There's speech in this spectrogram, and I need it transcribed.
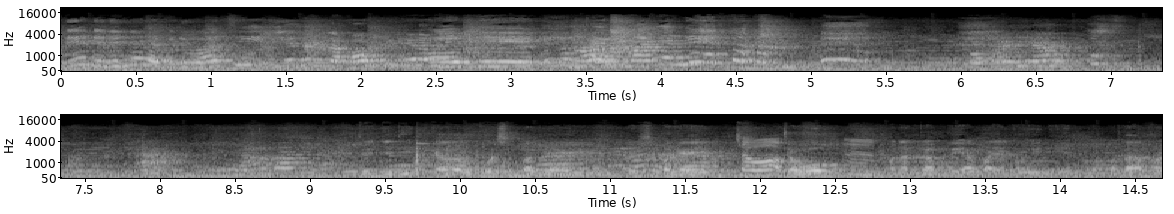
Dia dedenya lagi dua sih. Iya, dia udah kopi ya. Ini kayak emaknya nih. itu jadi kalau gue sebagai eh, sebagai Cowok. Hmm. menanggapi apa yang lo ini yang pertama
